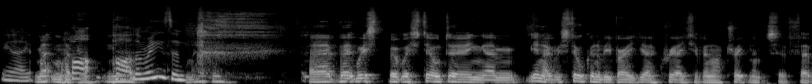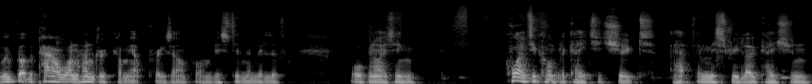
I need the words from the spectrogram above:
you know might, might part, be, part of the reason. Uh, but we're but we're still doing um, you know we're still going to be very uh, creative in our treatments of uh, we've got the Power 100 coming up for example I'm just in the middle of organising quite a complicated shoot at a mystery location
